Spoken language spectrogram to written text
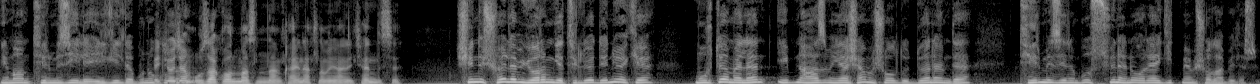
İmam Tirmizi ile ilgili de bunu Peki kullanıyor. hocam uzak olmasından kaynaklı mı yani kendisi? Şimdi şöyle bir yorum getiriliyor. Deniyor ki muhtemelen İbn Hazm'ın yaşamış olduğu dönemde Tirmizi'nin bu süneni oraya gitmemiş olabilir.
